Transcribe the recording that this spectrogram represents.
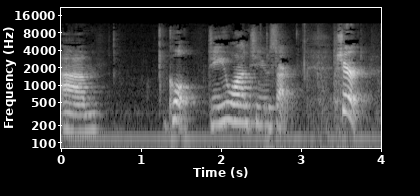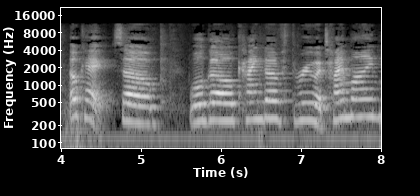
Um, cool. Do you want to start? sure. Okay, so we'll go kind of through a timeline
